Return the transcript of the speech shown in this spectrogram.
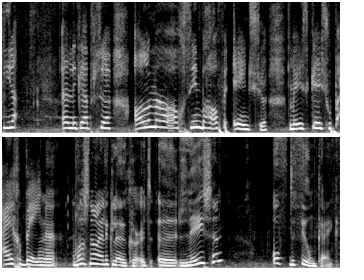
Ja. En ik heb ze allemaal al gezien, behalve eentje. Meest Kees op eigen benen. Wat is nou eigenlijk leuker, het eh, lezen of de film kijken?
